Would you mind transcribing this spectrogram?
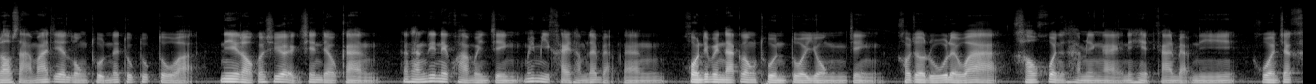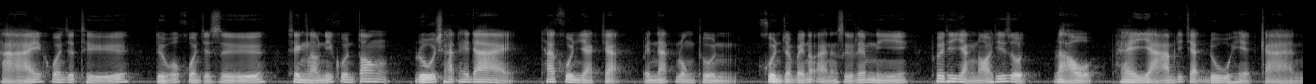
เราสามารถที่จะลงทุนได้ทุกๆตัว นี่เราก็เชื่ออีกเช่นเดียวกัน ทั้งๆที่ในความเป็นจริง ไม่มีใครทำได้แบบนั้น คนที่เป็นนักลงทุนตัวยงจริง เขาจะรู้เลยว่าเขาควรจะทำยังไงในเหตุการณ์แบบนี้ ควรจะขาย ควรจะถือ หรือว่าควรจะซื้อ สิ่งเหล่านี้คุณต้องรู้ชัดให้ได้ ถ้าคุณอยากจะเป็นนักลงทุน คุณจำเป็นต้องอ่านหนังสือเล่มนี้ เพื่อที่อย่างน้อยที่สุด เราพยายามที่จะดูเหตุการณ์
